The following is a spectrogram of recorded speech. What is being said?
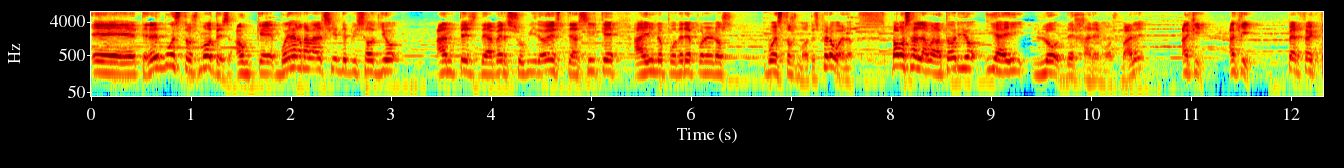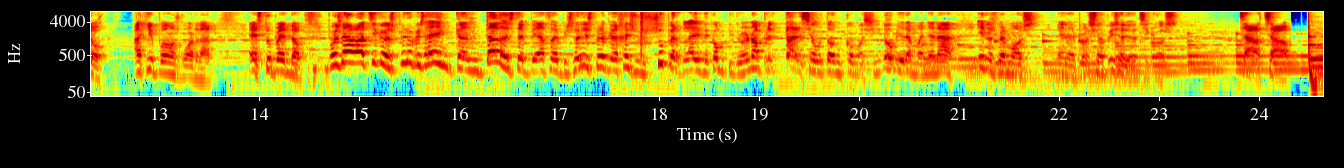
Eh, tened vuestros motes, aunque voy a grabar el siguiente episodio antes de haber subido este, así que ahí no podré poneros vuestros motes. Pero bueno, vamos al laboratorio y ahí lo dejaremos, ¿vale? Aquí, aquí, perfecto. Aquí podemos guardar. Estupendo. Pues nada chicos, espero que os haya encantado este pedazo de episodio. Espero que dejéis un super like de no apretad ese botón como si no hubiera mañana. Y nos vemos en el próximo episodio, chicos. Chao, chao.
